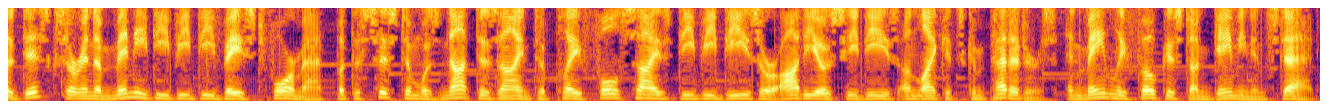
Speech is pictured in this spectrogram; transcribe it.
The discs are in a mini DVD-based format but the system was not designed to play full-size DVDs or audio CDs unlike its competitors, and mainly focused on gaming instead.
